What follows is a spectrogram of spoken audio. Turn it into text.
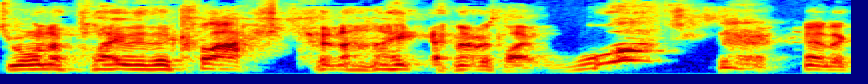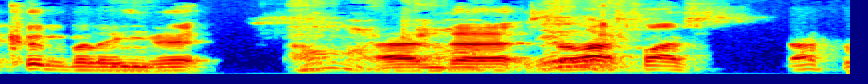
do you want to play with the Clash tonight?" And I was like, "What?" And I couldn't believe it. Oh my and, god! uh, really? so that's why I've, that's,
